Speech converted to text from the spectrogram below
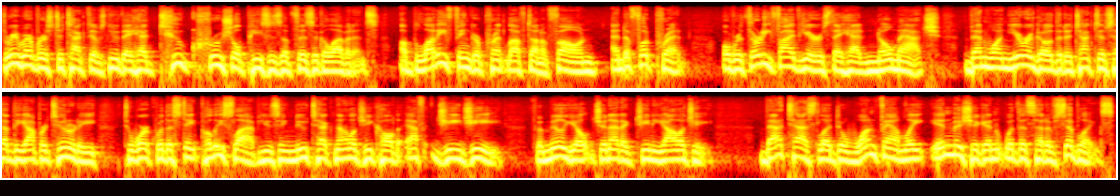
Three Rivers detectives knew they had two crucial pieces of physical evidence a bloody fingerprint left on a phone and a footprint. Over 35 years, they had no match. Then, one year ago, the detectives had the opportunity to work with a state police lab using new technology called FGG, Familial Genetic Genealogy. That test led to one family in Michigan with a set of siblings.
